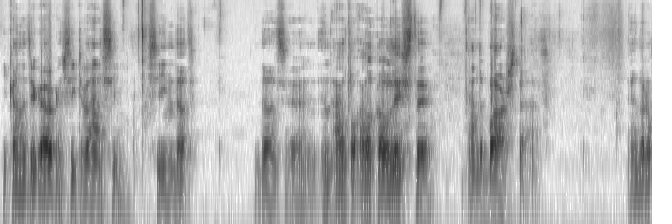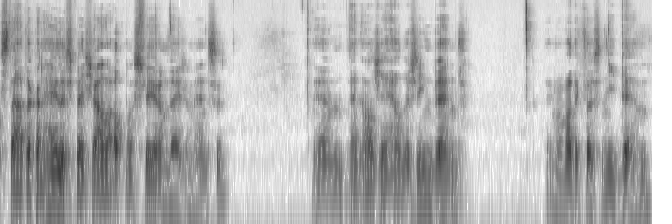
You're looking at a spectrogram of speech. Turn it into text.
je kan natuurlijk ook een situatie zien dat, dat uh, een aantal alcoholisten aan de bar staat. En er ontstaat ook een hele speciale atmosfeer om deze mensen. Um, en als je helderzien bent, maar wat ik dus niet ben,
